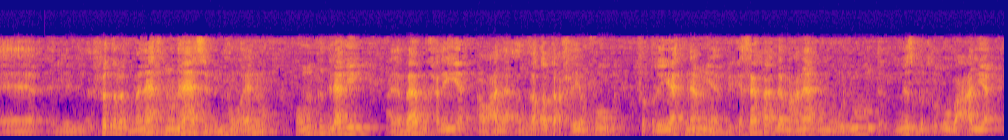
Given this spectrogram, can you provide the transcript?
الفطر مناخ مناسب إن هو ينمو وممكن تلاقي على باب الخلية أو على الغطاء بتاع الخلية من فوق فطريات نامية بكثافة ده معناه إن وجود نسبة رطوبة عالية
